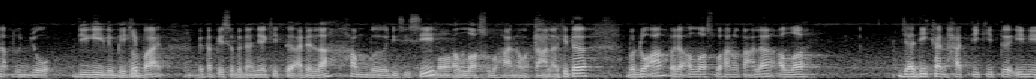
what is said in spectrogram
nak tunjuk diri lebih Betul. hebat. Tetapi sebenarnya kita adalah hamba di sisi Allah, Allah Subhanahu Wa Taala. Kita berdoa pada Allah Subhanahu Wa Taala Allah jadikan hati kita ini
